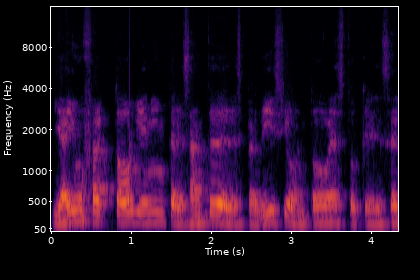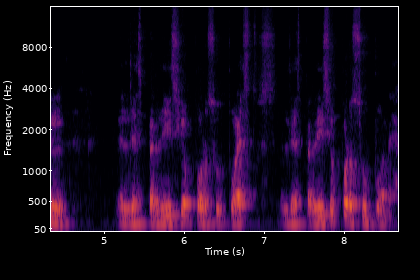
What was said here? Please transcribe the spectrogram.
Y hay un factor bien interesante de desperdicio en todo esto, que es el, el desperdicio por supuestos, el desperdicio por suponer,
